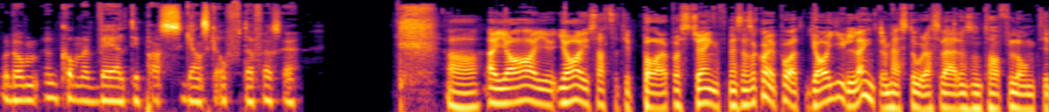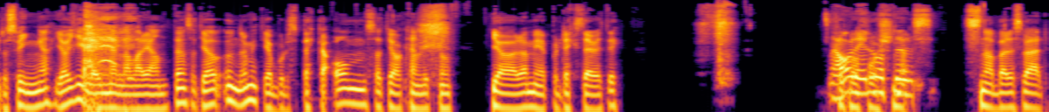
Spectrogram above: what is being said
Och de kommer väl till pass ganska ofta får jag säga. Ja, jag har, ju, jag har ju satsat typ bara på strength men sen så kom jag på att jag gillar inte de här stora svärden som tar för lång tid att svinga. Jag gillar ju mellanvarianten så jag undrar om inte jag borde späcka om så att jag kan liksom göra mer på dexterity. Ja, det låter... Snabbare svärd.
